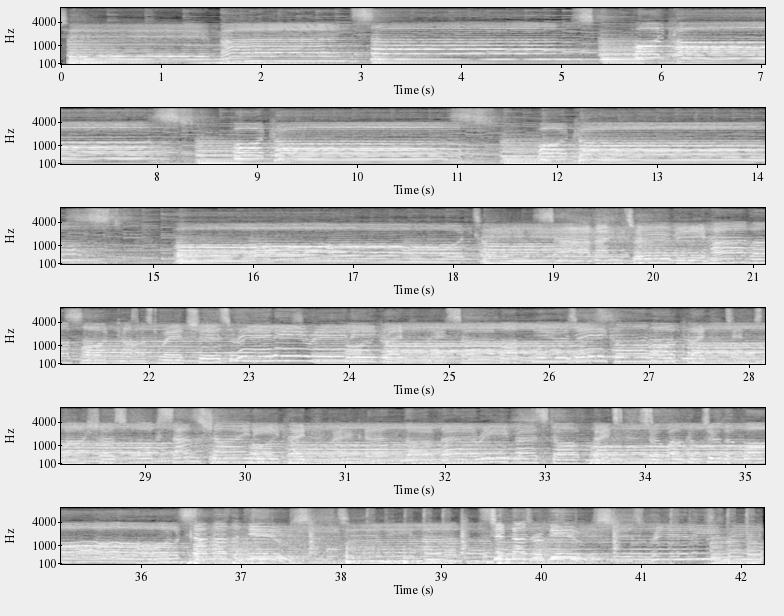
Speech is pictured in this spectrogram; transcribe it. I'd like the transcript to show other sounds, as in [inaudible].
Tim and Sam's podcast. Podcast. Podcast. Podcast. Sam and Toby have a podcast which is really, really great. They serve music on a plate. Tim's luscious locks, and shiny plate. Make them the very best of mates. So welcome to the pod. Sam has the news. Tim does reviews.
